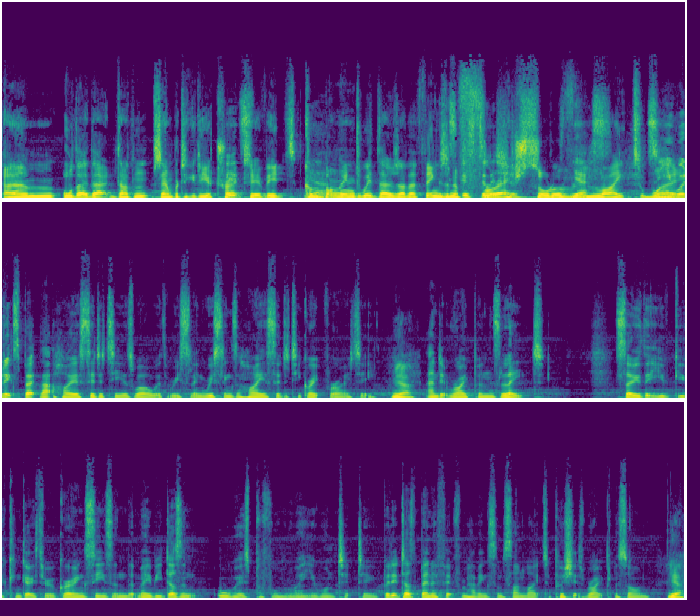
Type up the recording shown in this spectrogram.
um, although that doesn't sound particularly attractive, it's, yeah. combined with those other things in a It's- it's fresh delicious. sort of Yes. light So way. you would expect that high acidity as well with Riesling. Riesling's a high acidity grape variety. yeah. and it ripens late so that you, you can go through a growing season that maybe doesn't always perform the way you want it to. But it does benefit from having some sunlight to push its ripeness on. Yeah.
